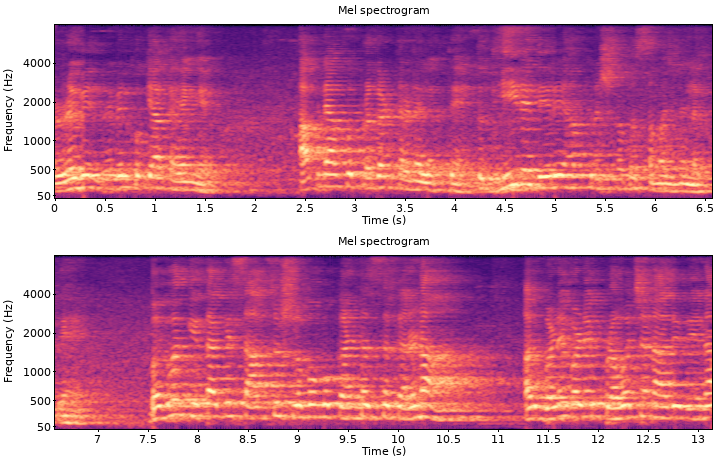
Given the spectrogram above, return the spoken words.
रिवील रिवील को क्या कहेंगे? अपने आप को प्रकट करने लगते हैं। तो धीरे धीरे हम कृष्ण को समझने लगते हैं। भगवत गीता के 700 श्लोकों को कंठस्थ करना और बड़े बड़े प्रवचन आदि देना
